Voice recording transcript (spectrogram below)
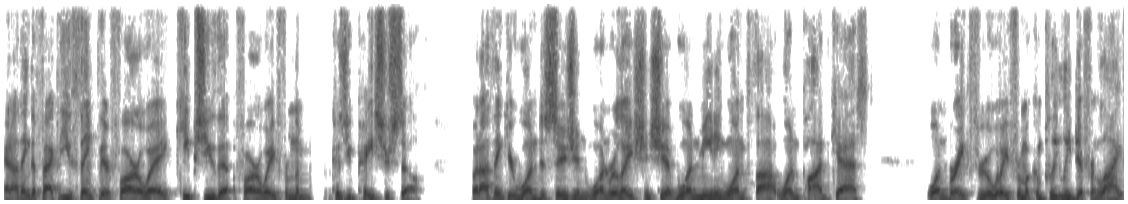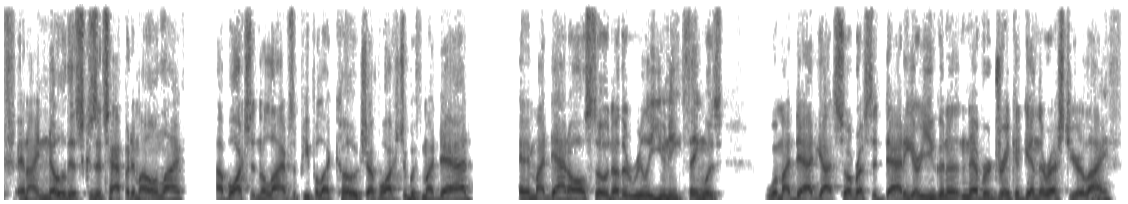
And I think the fact that you think they're far away keeps you that far away from them because you pace yourself. But I think you're one decision, one relationship, one meeting, one thought, one podcast, one breakthrough away from a completely different life. And I know this because it's happened in my own life. I've watched it in the lives of people I coach. I've watched it with my dad. And my dad also, another really unique thing was when my dad got sober, I said, Daddy, are you going to never drink again the rest of your life?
